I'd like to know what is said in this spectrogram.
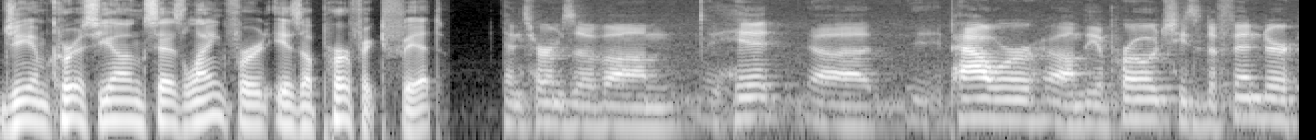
GM Chris Young says Langford is a perfect fit in terms of um, hit, uh, power, um, the approach. He's a defender.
